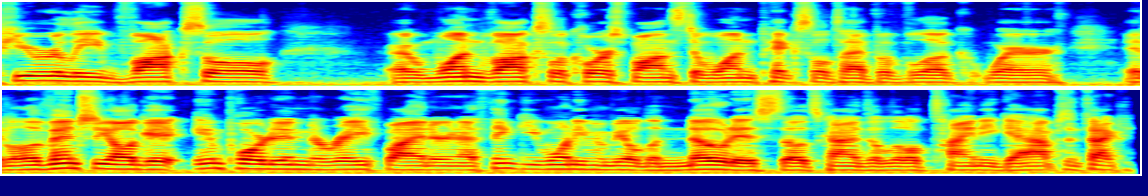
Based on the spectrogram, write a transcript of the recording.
purely voxel uh, one voxel corresponds to one pixel type of look where it'll eventually all get imported into Wraithbinder and I think you won't even be able to notice those kinds of little tiny gaps. In fact,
